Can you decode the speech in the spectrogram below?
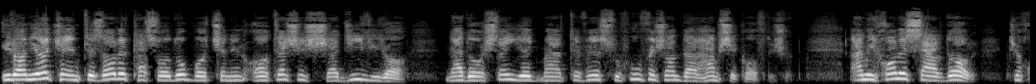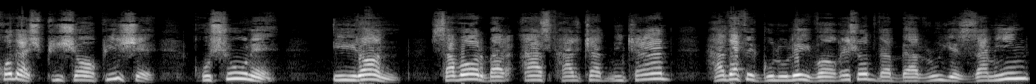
ایرانیا که انتظار تصادف با چنین آتش شدیدی را نداشتن یک مرتبه صفوفشان در هم شکافته شد. امیرخان سردار که خودش پیشا پیش قشون ایران سوار بر اسب حرکت می‌کرد هدف گلوله واقع شد و بر روی زمین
